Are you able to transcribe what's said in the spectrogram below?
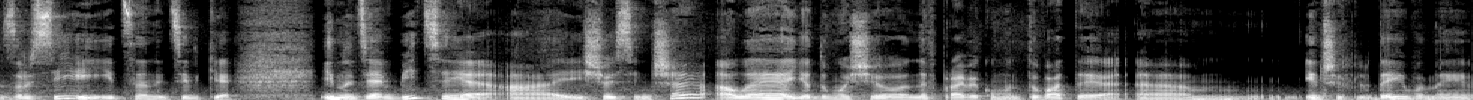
з Росії, і це не тільки іноді амбіції, а й щось інше. Але я думаю, що не вправі коментувати інших людей. Вони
